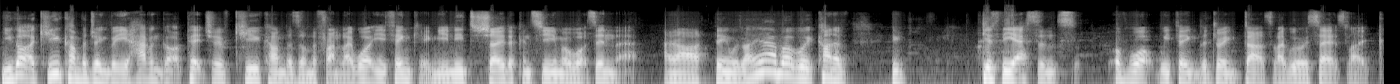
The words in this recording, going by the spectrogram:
you got a cucumber drink, but you haven't got a picture of cucumbers on the front. Like, what are you thinking? You need to show the consumer what's in there. And our thing was like, yeah, but we kind of gives the essence of what we think the drink does. Like we always say, it's like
